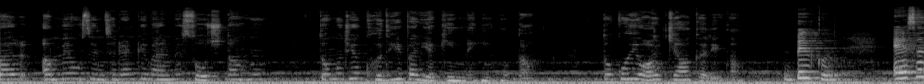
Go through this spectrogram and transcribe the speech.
पर अब मैं उस इंसिडेंट के बारे में सोचता हूँ तो मुझे खुद ही पर यकीन नहीं होता तो कोई और क्या करेगा? बिल्कुल, ऐसा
